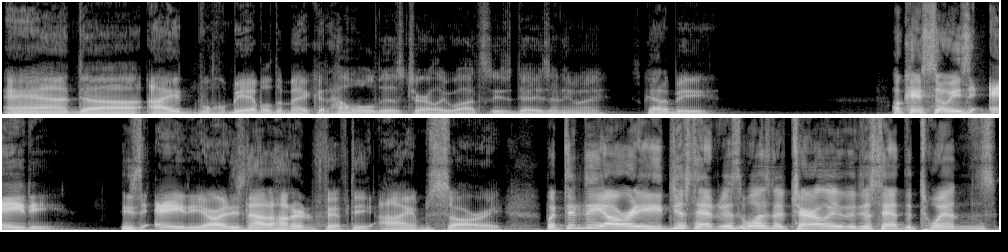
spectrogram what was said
and uh, I won't be able to make it. How old is Charlie Watts these days, anyway? It's got to be. Okay, so he's 80. He's 80, all right? He's not 150. I'm sorry. But didn't he already? He just had, this wasn't it Charlie that just had the twins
